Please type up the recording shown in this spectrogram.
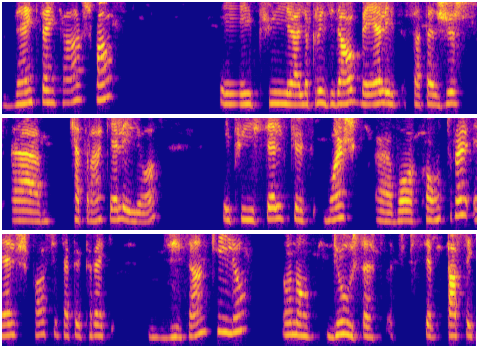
25 ans, je pense. Et puis, la présidente, ben, elle, ça fait juste 4 ans qu'elle est là. Et puis, celle que moi, je euh, contre, elle, je pense c'est à peu près 10 ans qu'il là. Oh non, 12. C'est passé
